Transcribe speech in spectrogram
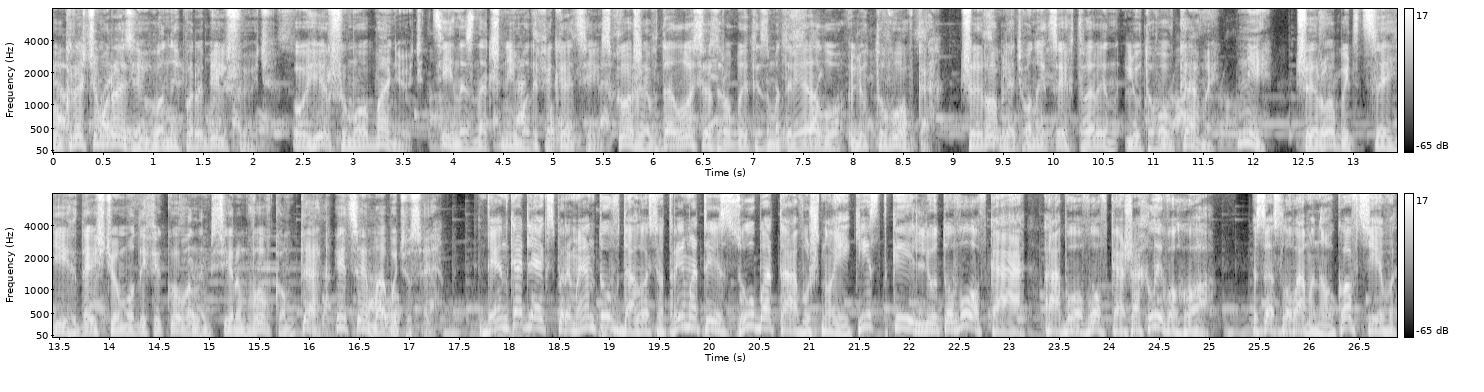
У кращому разі вони перебільшують, у гіршому обманюють. Ці незначні модифікації, схоже, вдалося зробити з матеріалу лютововка. Чи роблять вони цих тварин лютововками? Ні. Чи робить це їх дещо модифікованим сірим вовком? Так, і це, мабуть, усе. ДНК для експерименту вдалося отримати з зуба та вушної кістки лютововка або вовка жахливого. За словами науковців,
